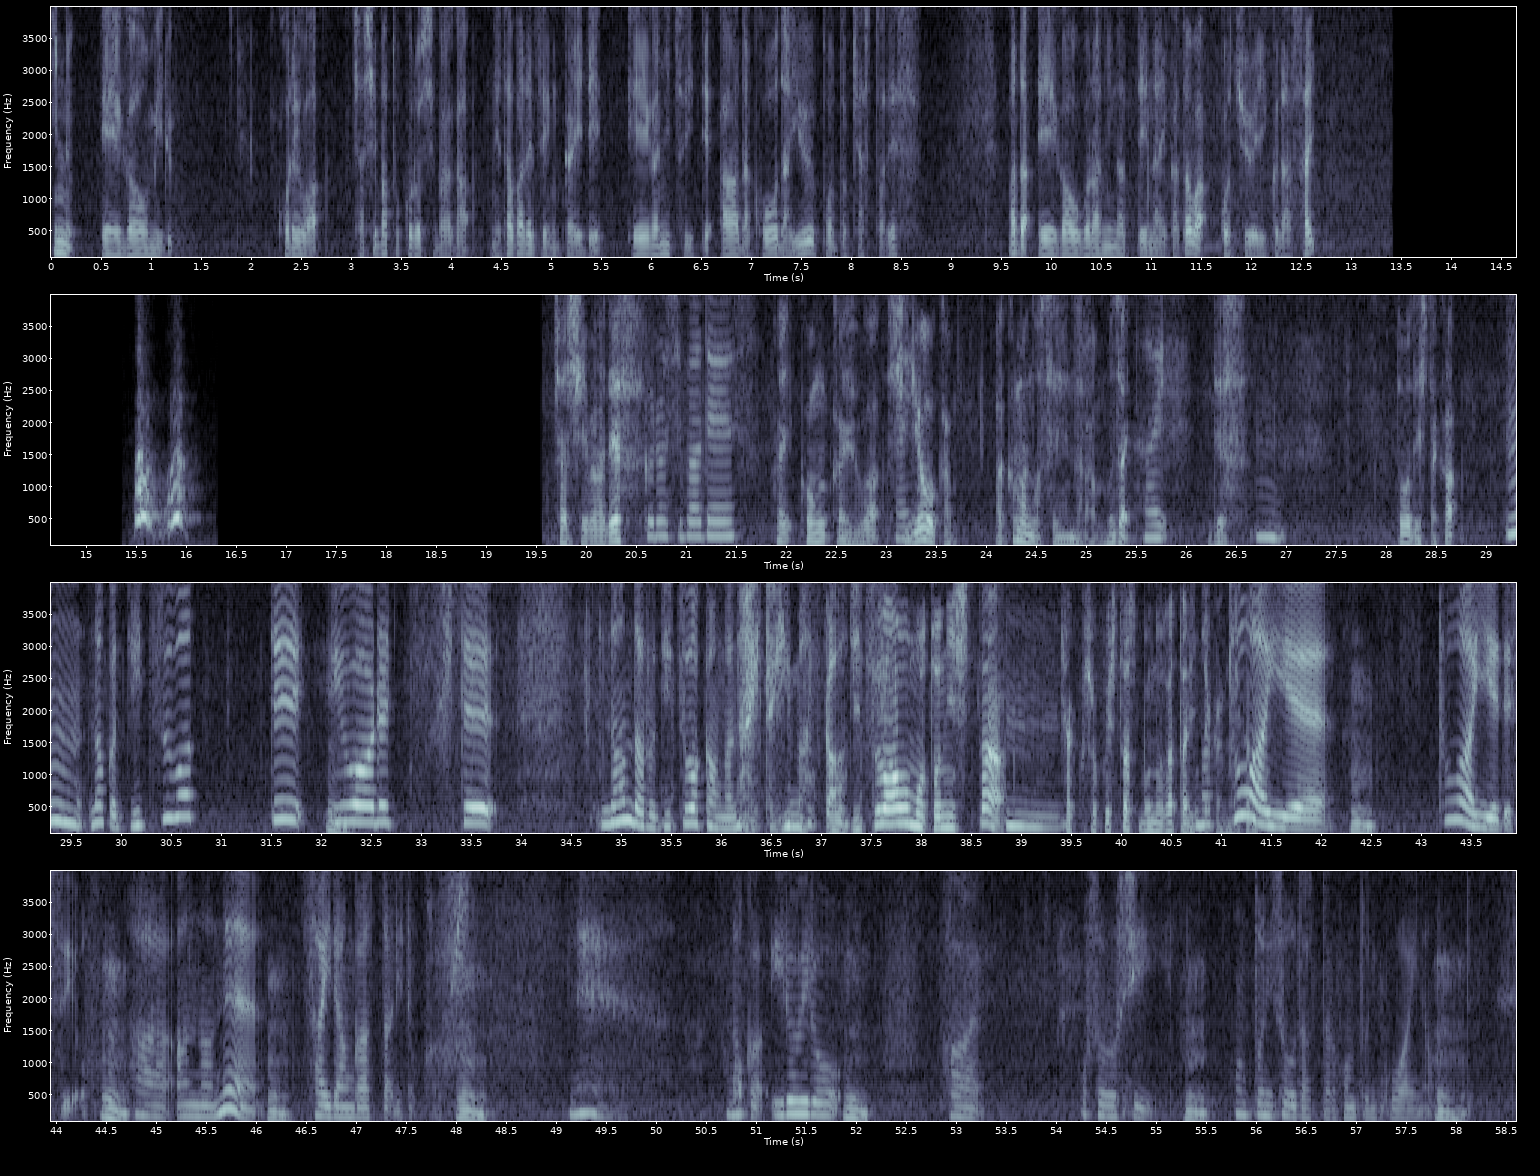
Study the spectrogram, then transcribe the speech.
犬映画を見る。これは茶芝と黒芝がネタバレ全開で映画についてああだこうだいうポッドキャストです。まだ映画をご覧になっていない方はご注意ください。茶芝です。黒芝です。はい今回は資料館、悪魔のせいなら無罪はい。です。うん。どうでしたか？うん、なんか実話って言われて、なんだろう実話感がないと言いますか。実話を元にしたうん。脚色した物語って感じまあとはいえうん。とはいえですよ。うん。はい、あんなねうん。祭壇があったりとか。うん。ねえ。なんかいろいろうん。はい。恐ろしい。うん。本当にそうだったら本当に怖いなって、うん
